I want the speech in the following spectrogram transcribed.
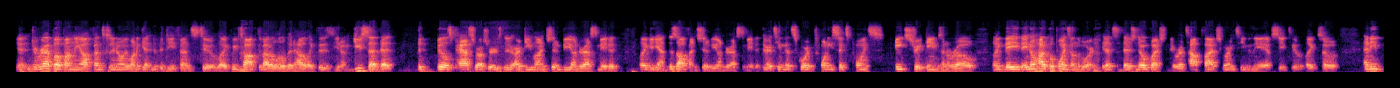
Yeah, to wrap up on the offense, because I know we want to get into the defense too. Like we've mm-hmm. talked about a little bit how like this, you know, you said that the Bills' pass rushers, the, our D line shouldn't be underestimated. Like again, this offense shouldn't be underestimated. They're a team that scored 26 points eight straight games in a row. Like they they know how to put points on the board. Hmm. That's there's no question. They were a top five scoring team in the AFC too. Like so, any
